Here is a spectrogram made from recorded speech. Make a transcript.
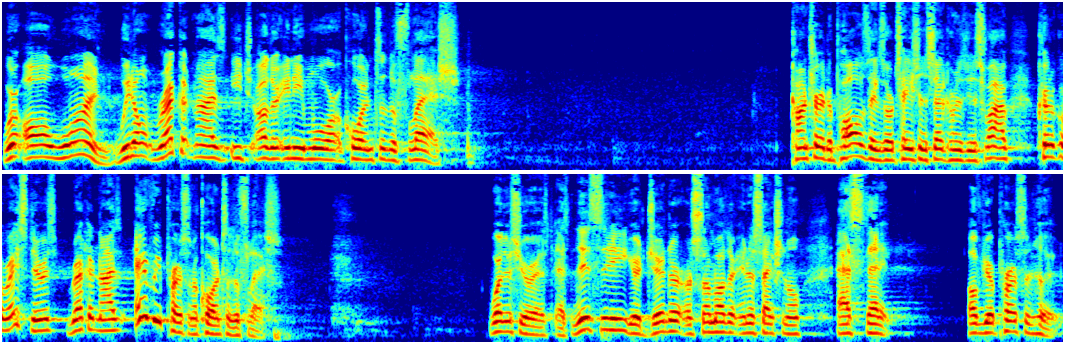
We're all one. We don't recognize each other anymore according to the flesh. Contrary to Paul's exhortation in 2 Corinthians 5, critical race theorists recognize every person according to the flesh. Whether it's your ethnicity, your gender, or some other intersectional aesthetic of your personhood.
